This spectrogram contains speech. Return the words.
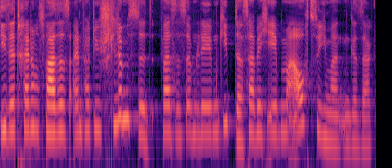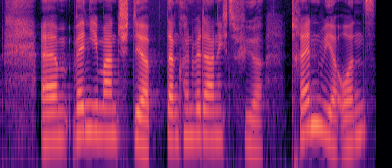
diese Trennungsphase ist einfach die schlimmste, was es im Leben gibt. Das habe ich eben auch zu jemandem gesagt. Ähm, wenn jemand stirbt, dann können wir da nichts für. Trennen wir uns,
